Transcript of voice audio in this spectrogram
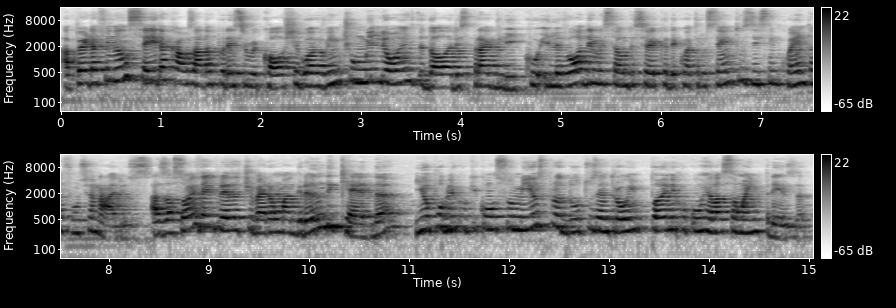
A perda financeira causada por esse recall chegou a 21 milhões de dólares para a Glico e levou à demissão de cerca de 450 funcionários. As ações da empresa tiveram uma grande queda e o público que consumia os produtos entrou em pânico com relação à empresa.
